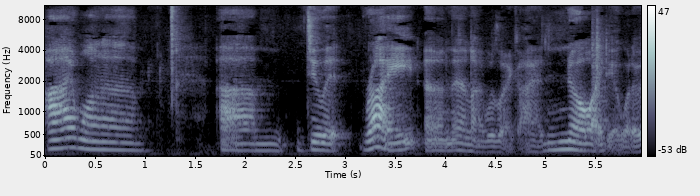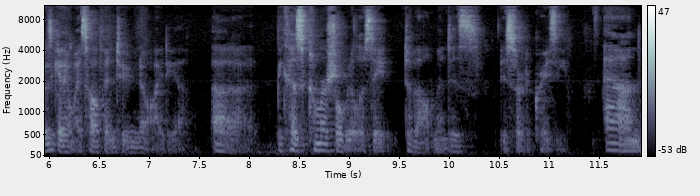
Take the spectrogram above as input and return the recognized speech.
I want to um, do it right. And then I was like, I had no idea what I was getting myself into. No idea. Uh, because commercial real estate development is, is sort of crazy. And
